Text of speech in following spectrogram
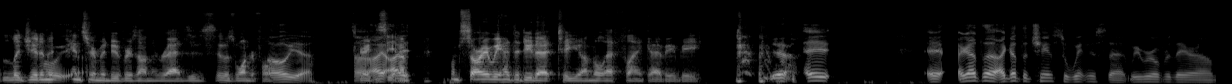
legitimate Oh, yeah. pincer maneuvers on the Reds. It was, it was wonderful. Oh yeah. it's great uh, to see. I- I'm, I'm sorry we had to do that to you on the left flank, IVB. yeah. Hey, hey, I got the I got the chance to witness that. We were over there. Um,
